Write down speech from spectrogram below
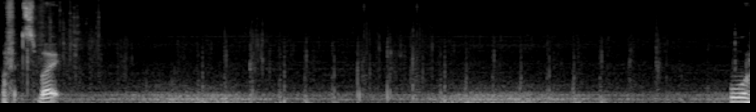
Waffe 2. Uh.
